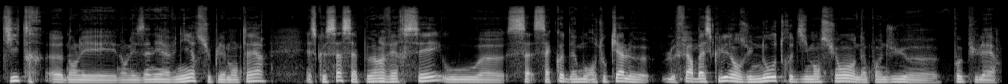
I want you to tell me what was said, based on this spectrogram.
titres euh, dans les, dans les années à venir supplémentaires. Est-ce que ça, ça peut inverser ou euh, sa, cote d'amour, en tout cas le, le, faire basculer dans une autre dimension d'un point de vue euh, populaire?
